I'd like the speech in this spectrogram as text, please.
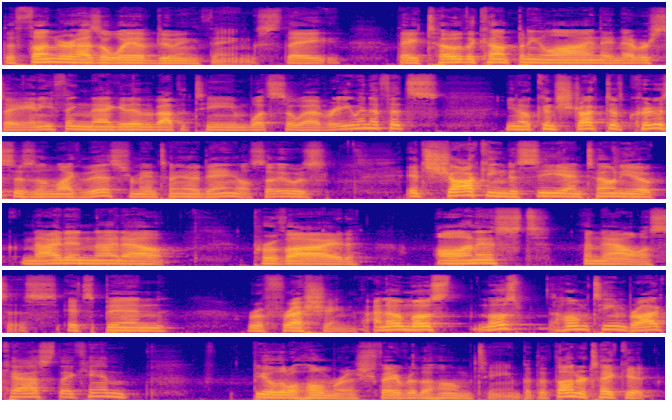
the Thunder has a way of doing things. They they toe the company line. They never say anything negative about the team whatsoever, even if it's you know constructive criticism like this from Antonio Daniels. So it was it's shocking to see Antonio night in night out provide honest analysis. It's been refreshing. I know most most home team broadcasts they can be a little homerish, favor the home team, but the Thunder take it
